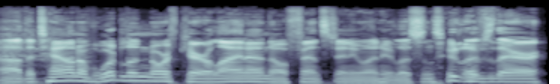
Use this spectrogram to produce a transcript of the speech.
Uh, the town of Woodland, North Carolina. No offense to anyone who listens who lives there.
